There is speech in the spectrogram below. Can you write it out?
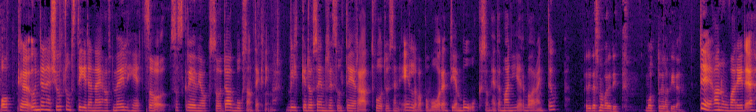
Och eh, under den här sjukdomstiden när jag haft möjlighet så, så skrev jag också dagboksanteckningar. Vilket då sen resulterade 2011 på våren till en bok som heter Man ger bara inte upp. Är det det som har varit ditt motto hela tiden? Det har nog varit det.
